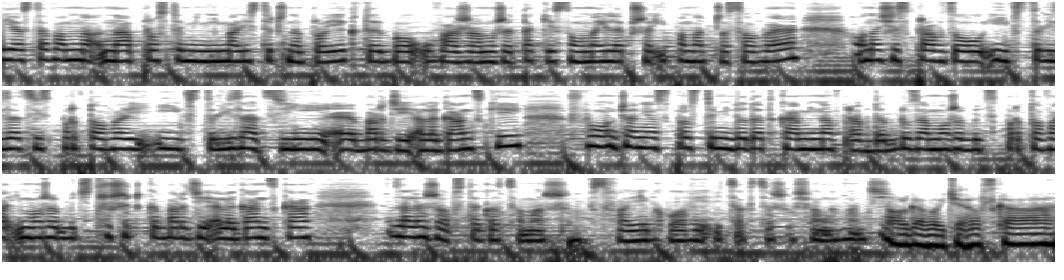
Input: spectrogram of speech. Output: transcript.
Ja stawam na, na proste, minimalistyczne projekty, bo uważam, że takie są najlepsze i ponadczasowe. One się sprawdzą i w stylizacji sportowej, i w stylizacji E, bardziej eleganckiej. W połączeniu z prostymi dodatkami naprawdę bluza może być sportowa i może być troszeczkę bardziej elegancka. Zależy od tego, co masz w swojej głowie i co chcesz osiągnąć. Olga Wojciechowska,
